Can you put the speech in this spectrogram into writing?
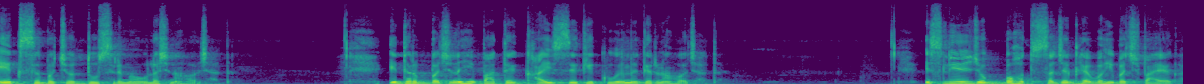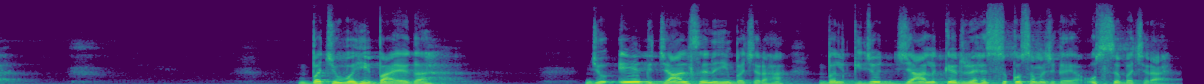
एक से बचो, दूसरे में उलझना हो जाता। इधर बच नहीं पाते, खाई से कि कुएँ में गिरना हो जाता। इसलिए जो बहुत सजग है, वही बच पाएगा। बच वही पाएगा जो एक जाल से नहीं बच रहा, बल्कि जो जाल के रहस्य को समझ गया, उससे बच रहा है।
